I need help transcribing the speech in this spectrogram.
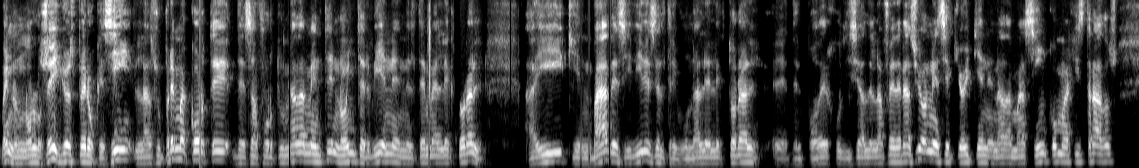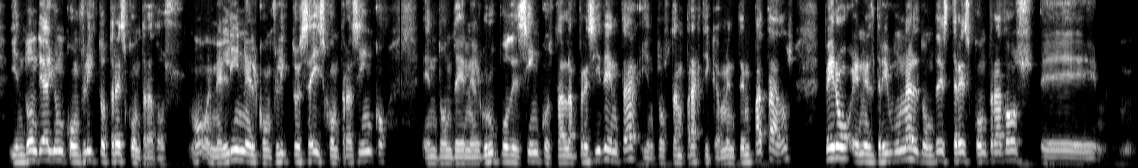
Bueno, no lo sé, yo espero que sí. La Suprema Corte desafortunadamente no interviene en el tema electoral. Ahí quien va a decidir es el Tribunal Electoral eh, del Poder Judicial de la Federación, ese que hoy tiene nada más cinco magistrados y en donde hay un conflicto tres contra dos. ¿no? En el INE el conflicto es seis contra cinco, en donde en el grupo de cinco está la presidenta y entonces están prácticamente empatados, pero en el tribunal donde es tres contra dos, eh,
